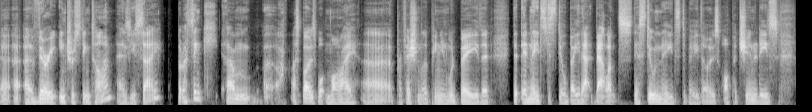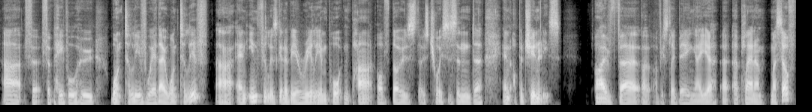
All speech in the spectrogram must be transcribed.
a, a very interesting time, as you say. But I think, um, uh, I suppose, what my uh, professional opinion would be that that there needs to still be that balance. There still needs to be those opportunities uh, for for people who want to live where they want to live, uh, and infill is going to be a really important part of those those choices and uh, and opportunities. I've uh, obviously being a, uh, a, a planner myself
